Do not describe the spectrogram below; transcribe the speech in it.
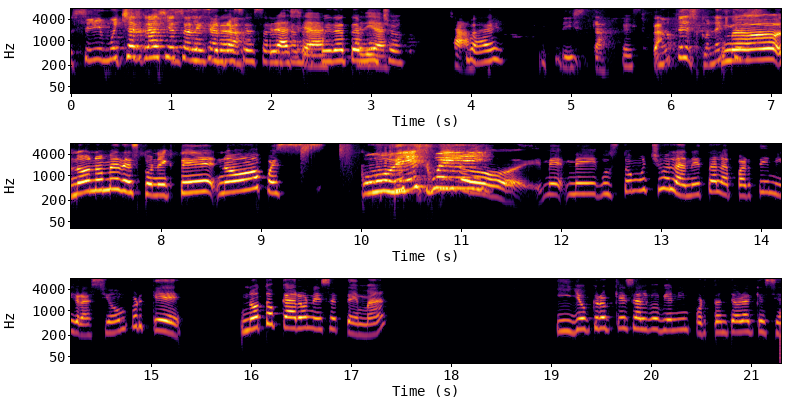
Sí, muchas gracias, Alejandra. Gracias, Alejandra. Cuídate mucho. Chao. Bye. Lista. Está. No te desconectes. No, no, no me desconecté. No, pues. ¿Cómo ves, güey? Me, me gustó mucho, la neta, la parte de inmigración, porque no tocaron ese tema. Y yo creo que es algo bien importante ahora que se,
